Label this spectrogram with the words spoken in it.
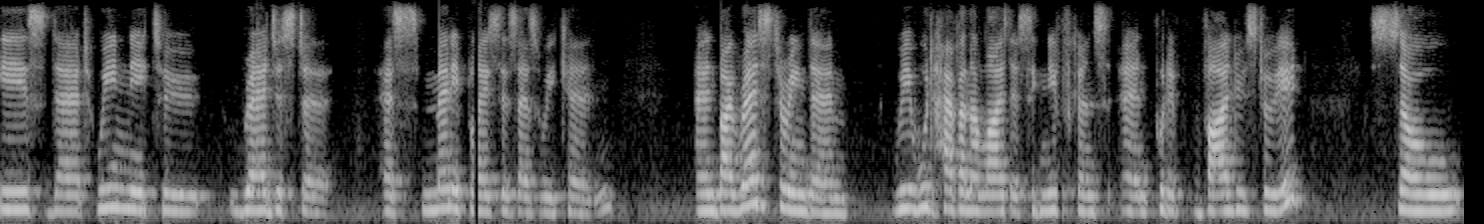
is that we need to register as many places as we can. And by registering them, we would have analyzed their significance and put a values to it. So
